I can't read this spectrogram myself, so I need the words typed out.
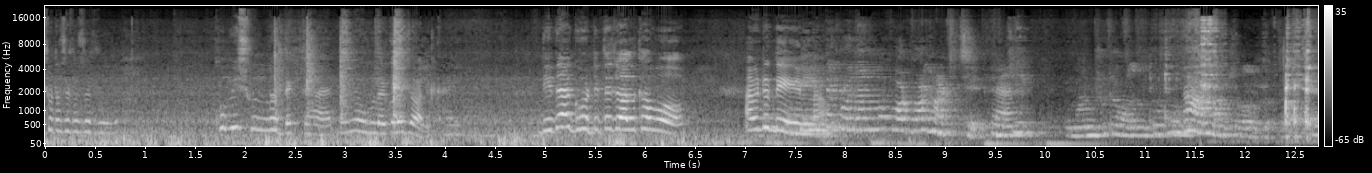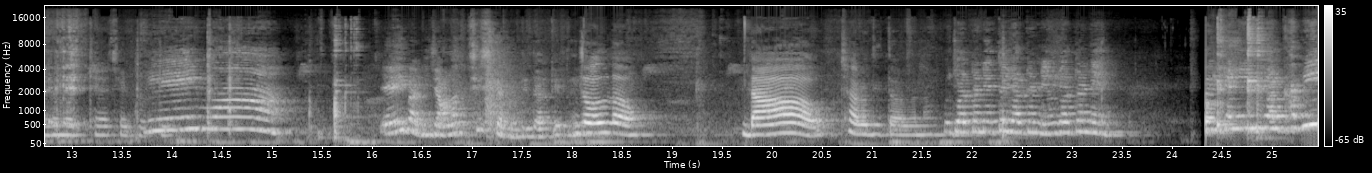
ছোটো ছোটো ছোটো ছোটো। খুবই সুন্দর দেখতে হয় আমি ওগুলো করে জল খাই। দিদার ঘটিতে জল খাব? আমি একটু দিয়ে গেলাম। প্রজন্ম পর পর হাঁটছে। হ্যাঁ। মাংসটা গরম করব এর মধ্যে আছে এই মা! এই বাড়ি জ্বালাচ্ছিস কেন দিদাকে? জল দাও। দাও ছাড়ো দিতে হবে না। ওই জলটা নে তো জলটা নে ওই জলটা নে। ওইটা নিয়ে জল খাবি?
